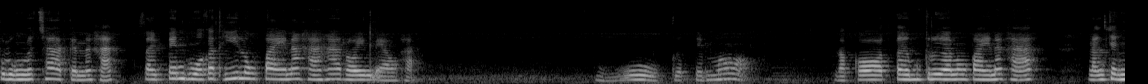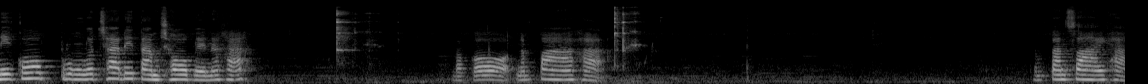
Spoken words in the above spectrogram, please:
ปรุงรสชาติกันนะคะ ใส่เป็นหัวกะทิลงไปนะคะ 500 ml ค่ะโอ้โหเกือบเต็มหม้อ แล้วก็เติมเกลือลงไปนะคะ หลังจากนี้ก็ปรุงรสชาติได้ตามชอบเลยนะคะ แล้วก็น้ำปลาค่ะ น้ำตาลทรายค่ะ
